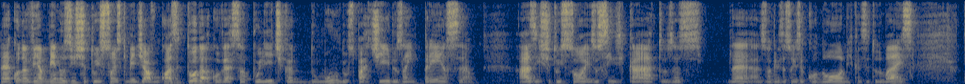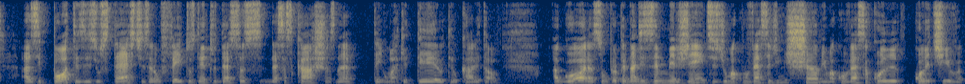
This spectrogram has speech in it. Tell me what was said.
Né? Quando havia menos instituições que mediavam quase toda a conversa política do mundo, os partidos, a imprensa, as instituições, os sindicatos, as, né, as organizações econômicas e tudo mais, as hipóteses e os testes eram feitos dentro dessas, dessas caixas, né? Tem o marqueteiro, tem o cara e tal. Agora são propriedades emergentes de uma conversa de enxame, uma conversa coletiva.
